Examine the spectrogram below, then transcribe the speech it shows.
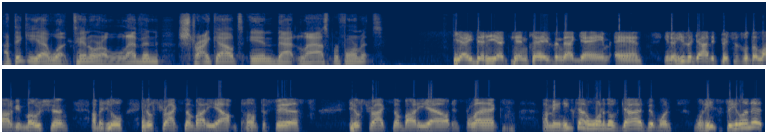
I think he had what, 10 or 11 strikeouts in that last performance? Yeah, he did. He had 10 Ks in that game, and you know, he's a guy that pitches with a lot of emotion. I mean, he'll he'll strike somebody out and pump the fist. He'll strike somebody out and flex. I mean, he's kind of one of those guys that when when he's feeling it,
